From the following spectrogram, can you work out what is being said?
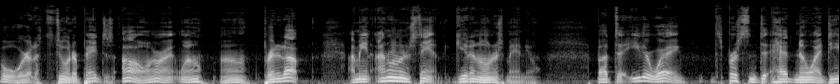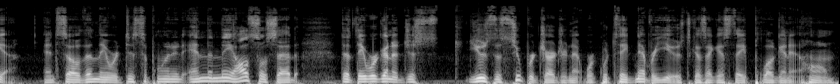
Oh, we're at 200 pages. Oh, all right. Well, uh, print it up. I mean, I don't understand. Get an owner's manual. But uh, either way, this person had no idea. And so then they were disappointed. And then they also said that they were going to just use the supercharger network, which they'd never used because I guess they plug in at home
